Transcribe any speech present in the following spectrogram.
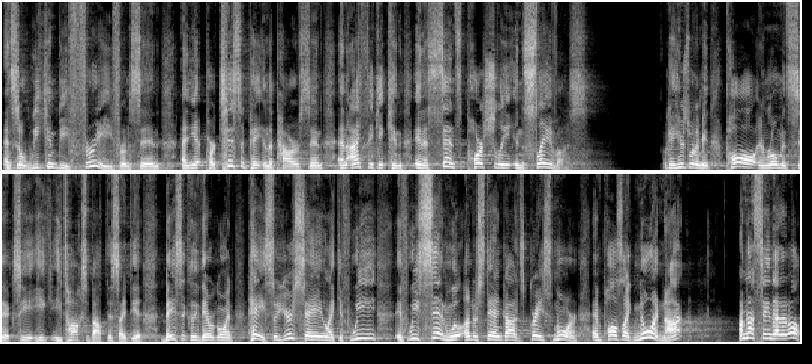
And so we can be free from sin and yet participate in the power of sin. And I think it can, in a sense, partially enslave us. Okay, here's what I mean. Paul in Romans 6, he, he, he talks about this idea. Basically, they were going, hey, so you're saying like if we if we sin, we'll understand God's grace more. And Paul's like, no, I'm not. I'm not saying that at all.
